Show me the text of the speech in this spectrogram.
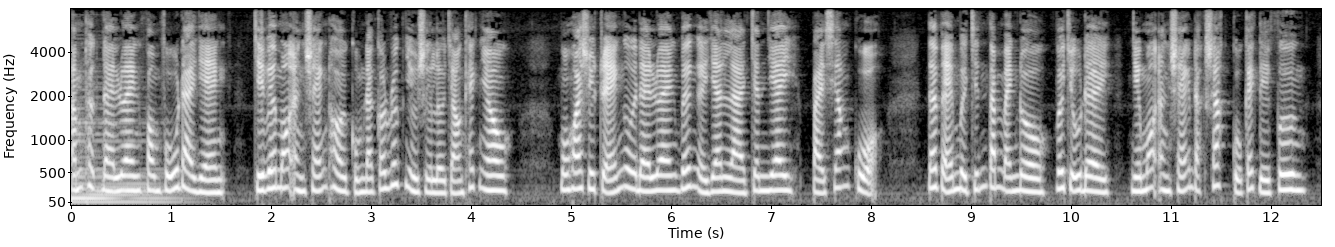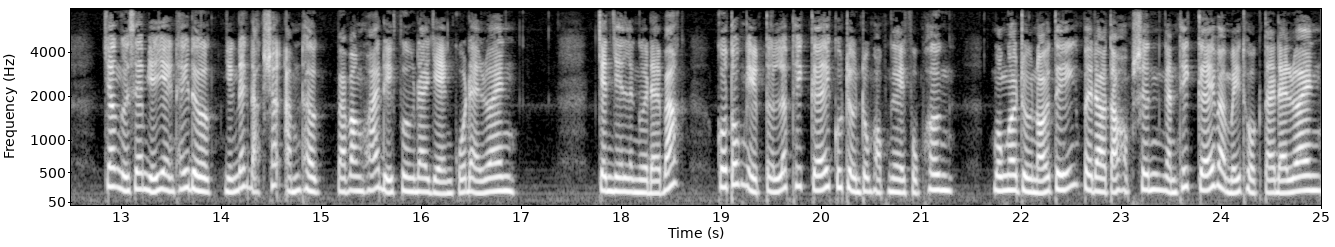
Ẩm thực Đài Loan phong phú đa dạng, chỉ với món ăn sáng thôi cũng đã có rất nhiều sự lựa chọn khác nhau. Một họa sĩ trẻ người Đài Loan với nghệ danh là Chanh Dây, Bài Sáng Của, đã vẽ 19 tấm bản đồ với chủ đề những món ăn sáng đặc sắc của các địa phương, cho người xem dễ dàng thấy được những nét đặc sắc ẩm thực và văn hóa địa phương đa dạng của Đài Loan. Chanh Dây là người Đài Bắc, cô tốt nghiệp từ lớp thiết kế của trường trung học nghề Phục Hưng, một ngôi trường nổi tiếng về đào tạo học sinh ngành thiết kế và mỹ thuật tại Đài Loan.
